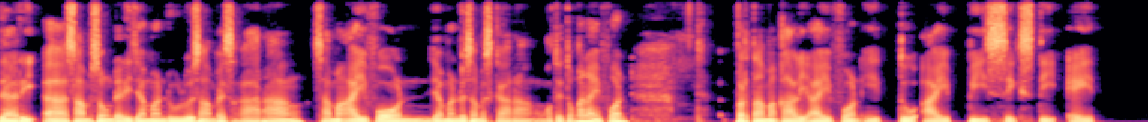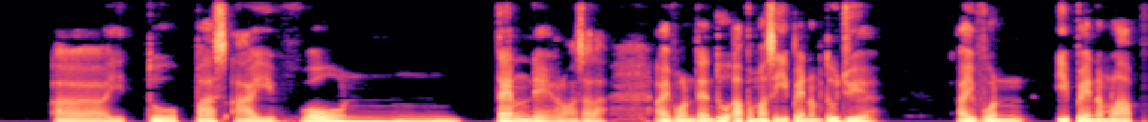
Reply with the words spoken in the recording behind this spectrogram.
dari uh, Samsung dari zaman dulu sampai sekarang sama iPhone zaman dulu sampai sekarang. Waktu itu kan iPhone pertama kali iPhone itu IP68 uh, itu pas iPhone 10 deh kalau nggak salah. iPhone 10 tuh apa masih IP67 ya? iPhone IP68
